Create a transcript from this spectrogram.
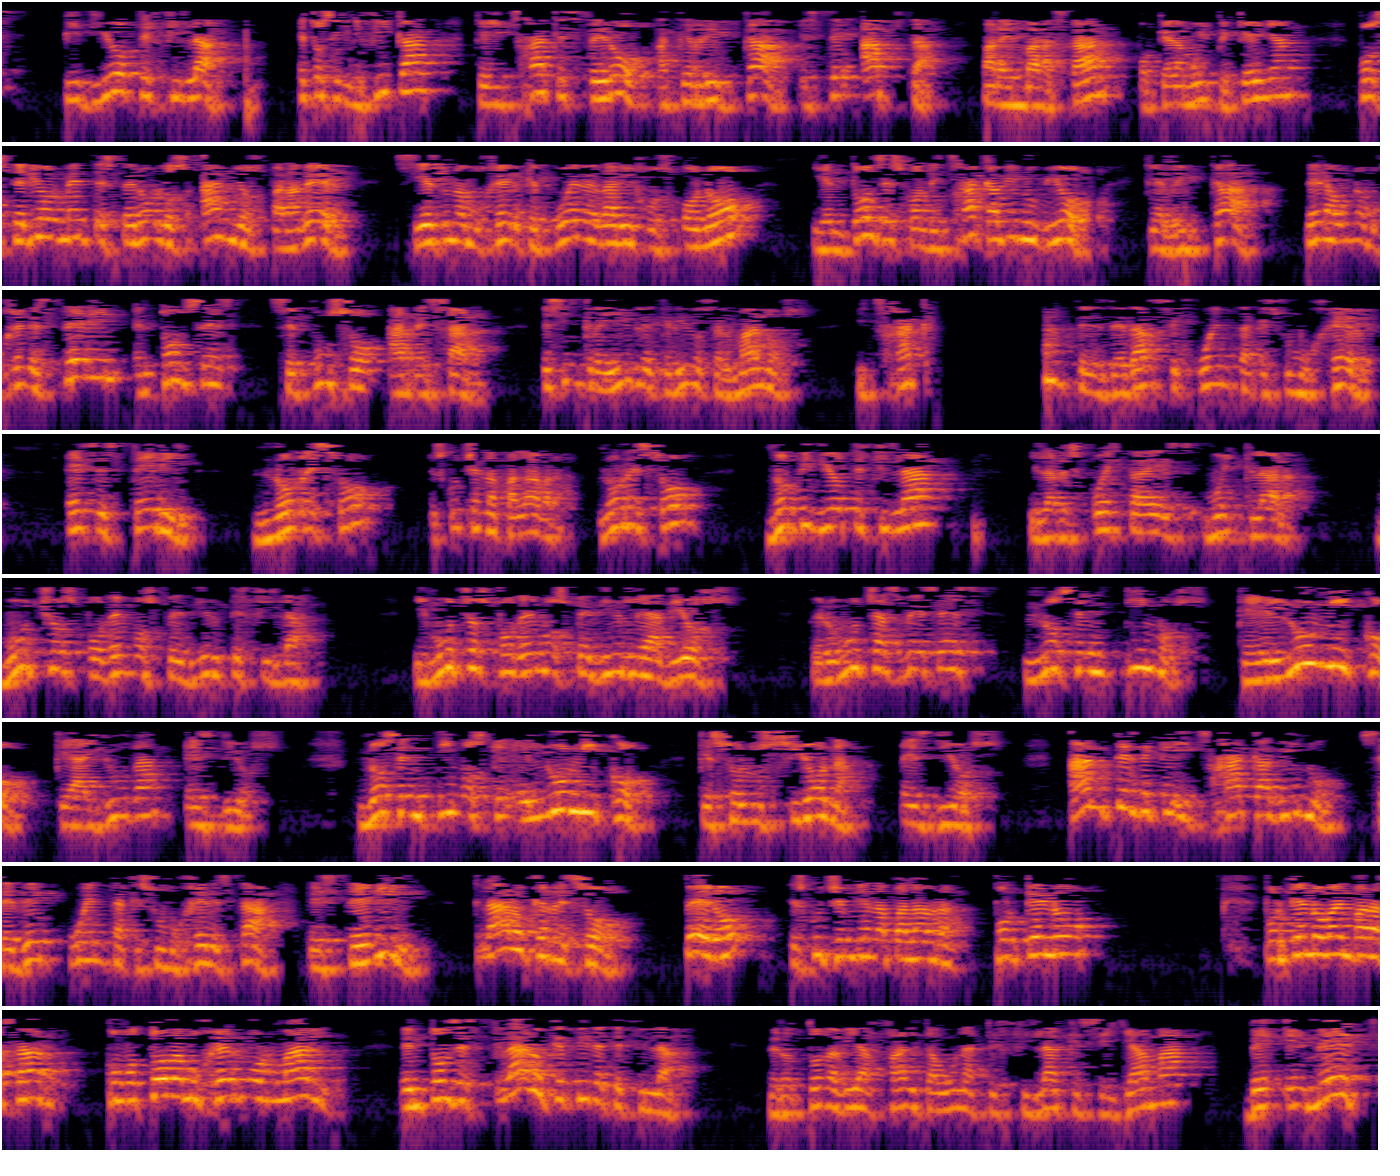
pidió tefilá. Esto significa que Isaac esperó a que Rivka esté apta para embarazar, porque era muy pequeña. Posteriormente esperó los años para ver si es una mujer que puede dar hijos o no. Y entonces cuando Isaac vino vio que Rivka era una mujer estéril, entonces se puso a rezar. Es increíble, queridos hermanos, Isaac, antes de darse cuenta que su mujer es estéril, no rezó, escuchen la palabra, no rezó, no pidió tefilá, y la respuesta es muy clara. Muchos podemos pedir tefilá, y muchos podemos pedirle a Dios, pero muchas veces no sentimos que el único que ayuda es Dios. No sentimos que el único que soluciona es Dios. Antes de que Isaac vino se dé cuenta que su mujer está estéril, claro que rezó, pero escuchen bien la palabra, ¿por qué no? ¿Por qué no va a embarazar? Como toda mujer normal. Entonces, claro que pide tefilá, pero todavía falta una tefilá que se llama Behemet.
